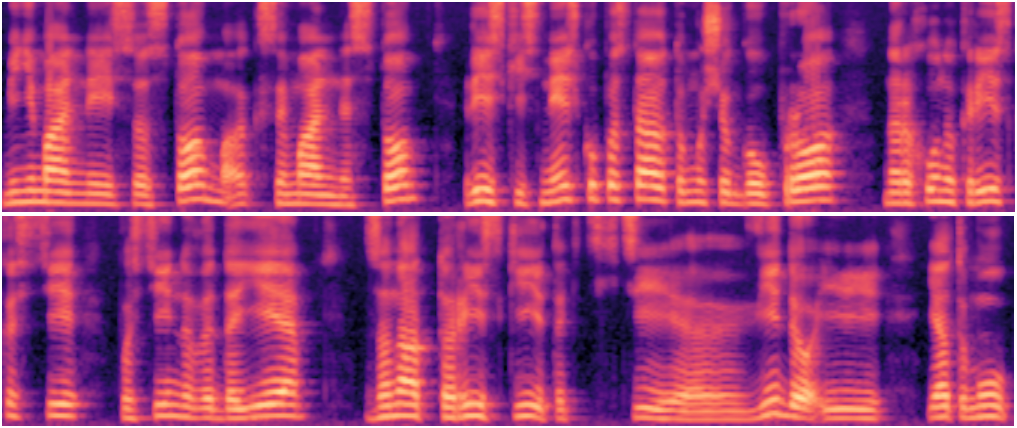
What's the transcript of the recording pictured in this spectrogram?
мінімальний ISO 100, максимальне 100. Різкість низьку поставив, тому що GoPro на рахунок різкості постійно видає занадто різкі такі ці е, відео, і я тому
